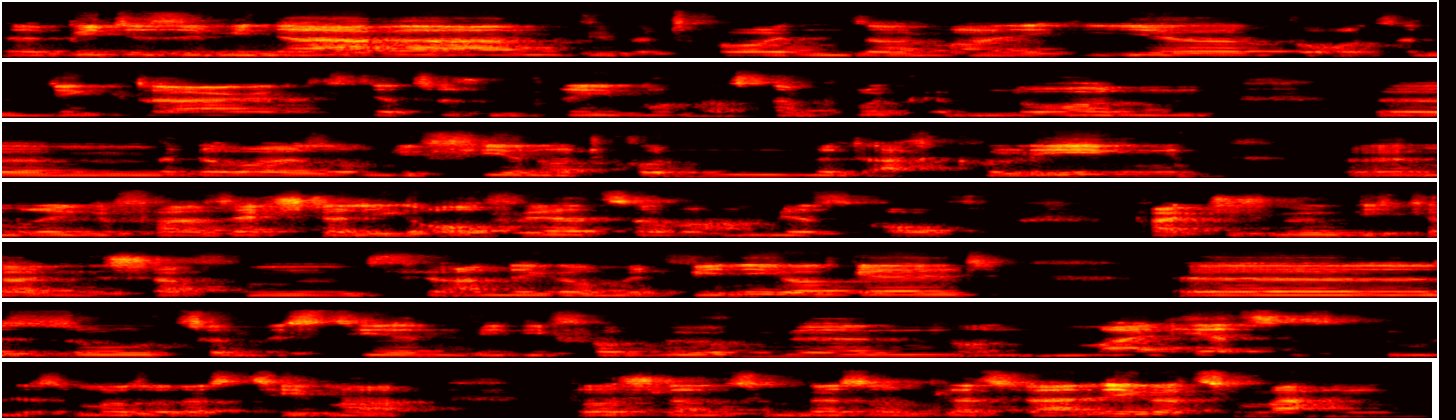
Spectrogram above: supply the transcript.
Äh, biete Seminare an. Wir betreuen, wir mal, hier bei uns in Dinklage, das ist ja zwischen Bremen und Osnabrück im Norden, ähm, mittlerweile so um die 400 Kunden mit acht Kollegen, äh, im Regelfall sechsstellige aufwärts, aber haben jetzt auch praktisch Möglichkeiten geschaffen für Anleger mit weniger Geld äh, so zu investieren wie die Vermögenden. Und mein Herzensblut ist immer so das Thema, Deutschland zum besseren Platz für Anleger zu machen.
